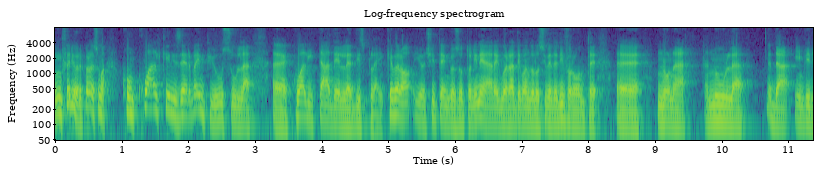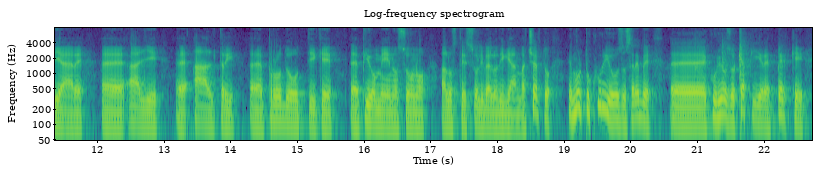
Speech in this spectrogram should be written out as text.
inferiore, però insomma con qualche riserva in più sulla eh, qualità del display, che però io ci tengo a sottolineare, guardate quando lo si vede di fronte, eh, non ha nulla da invidiare eh, agli eh, altri eh, prodotti che eh, più o meno sono allo stesso livello di gamma. Certo è molto curioso, sarebbe curioso capire perché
